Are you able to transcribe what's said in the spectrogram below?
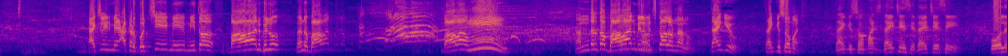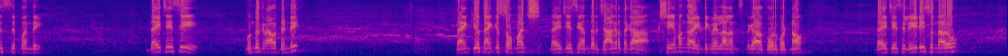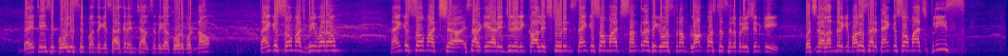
actually మీ అక్కడికి వచ్చి మీ మీతో బావా అని పిలు నన్ను బావా అని పిలు బావా అందరితో బావా అని పిలిపించుకోవాలన్నాను. Thank you thank you so much thank you so much దయచేసి దయచేసి పోలీస్ సిబ్బంది దయచేసి ముందుకు రావద్దండి. Thank you thank you so much దయచేసి అందరు జాగ్రత్తగా క్షేమంగా ఇంటికి వెళ్ళాలనిగా కోరుకుంటున్నాం. దయచేసి లేడీస్ ఉన్నారు. దయచేసి పోలీస్ సిబ్బందికి సహకరించాల్సిందిగా కోరుకుంటున్నాం. Thank you so much Bhimavaram. Thank you so much S R K R engineering college students thank you so much సంక్రాంతికి వస్తున్నాం బ్లాక్ బస్టర్ సెలబ్రేషన్కి వచ్చిన వాళ్ళందరికీ మరోసారి thank you so much please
